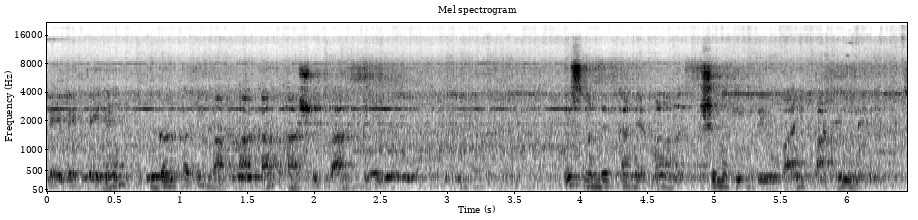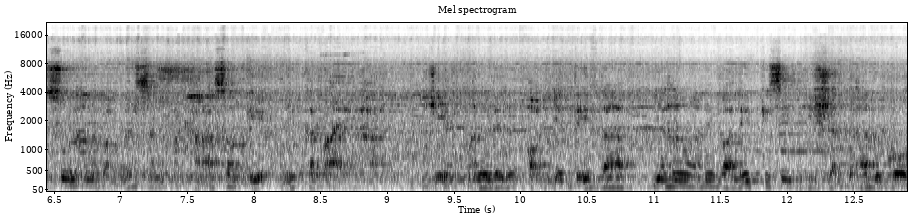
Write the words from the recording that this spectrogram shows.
ले लेते हैं गणपति बापा का आशीर्वाद। इस मंदिर का निर्माण श्रीमती देवबाई पाटिल ने 16 नवंबर सन अठारह सौ एक में करवाया था। ये मंदिर और ये देवता यहाँ आने वाले किसी भी श्रद्धालु को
